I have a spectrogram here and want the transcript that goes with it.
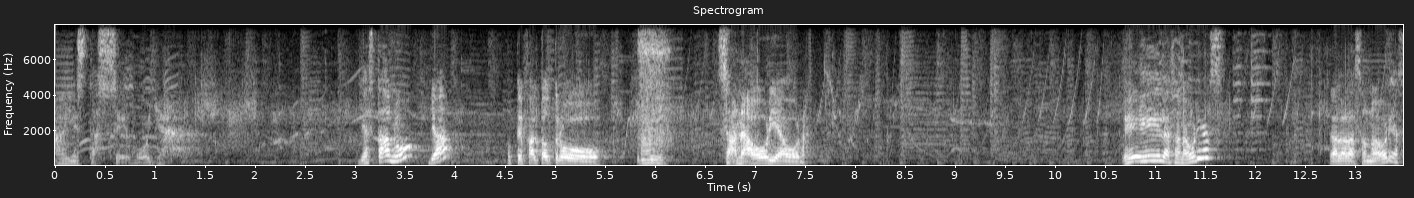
Ay, esta cebolla. Ya está, ¿no? ¿Ya? ¿O te falta otro zanahoria ahora? ¡Eh, las zanahorias! Dale a las zanahorias.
